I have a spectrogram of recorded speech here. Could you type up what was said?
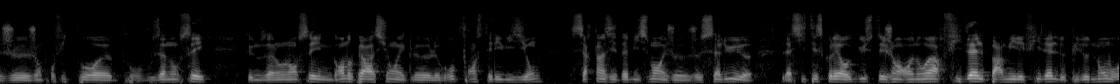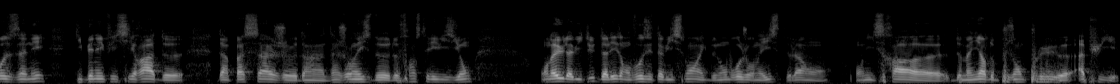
J'en profite pour, pour vous annoncer que nous allons lancer une grande opération avec le, groupe France Télévisions, certains établissements, et je, salue la cité scolaire Auguste et Jean Renoir, fidèle parmi les fidèles depuis de nombreuses années, qui bénéficiera d'un passage d'un journaliste de, de France Télévisions on a eu l'habitude d'aller dans vos établissements avec de nombreux journalistes. Là, on, y sera euh, de manière de plus en plus euh, appuyée.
